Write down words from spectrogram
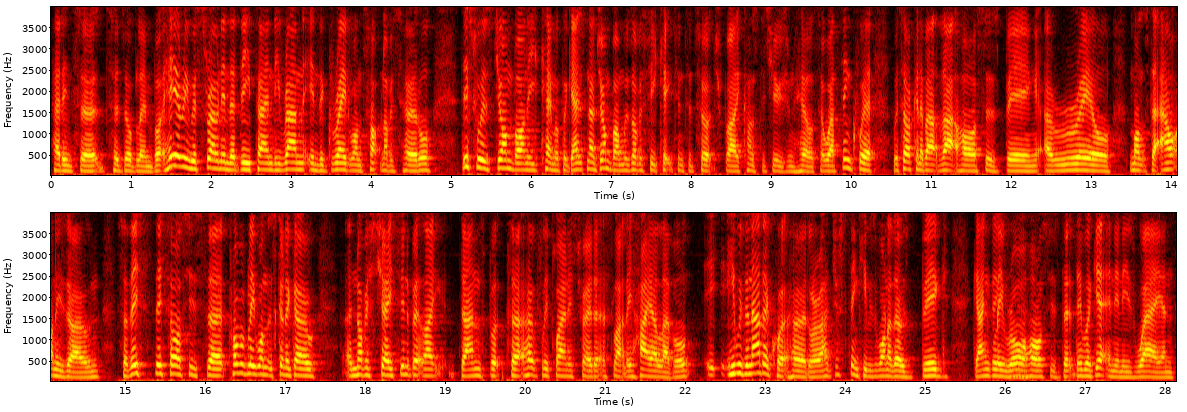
heading to, to Dublin. But here he was thrown in the deep end. He ran in the Grade 1 top novice hurdle. This was Jonbon he came up against. Now, John Jonbon was obviously kicked into touch by Constitution Hill. So I think we're, we're talking about that horse as being a real monster out on his own. So this, this horse is uh, probably one that's going to go a novice chasing, a bit like Dan's, but uh, hopefully playing his trade at a slightly higher level. He, he, was an adequate hurdler. I just think he was one of those big, gangly, raw yeah. horses that they were getting in his way, and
